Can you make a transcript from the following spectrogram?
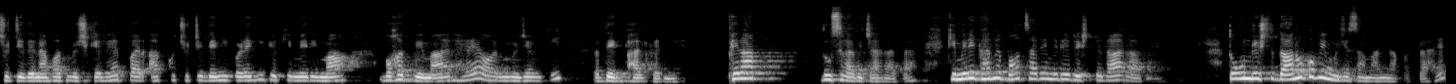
छुट्टी देना बहुत मुश्किल है, पर आपको छुट्टी देनी पड़ेगी क्योंकि मेरी माँ बहुत बीमार है और मुझे उनकी देखभाल करनी है। फिर आप, दूसरा विचार आता है कि मेरे घर में बहुत सारे मेरे रिश्तेदार आ गए हैं तो उन रिश्तेदारों को भी मुझे संभालना पड़ता है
